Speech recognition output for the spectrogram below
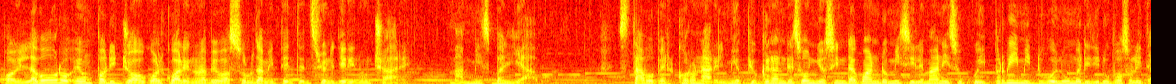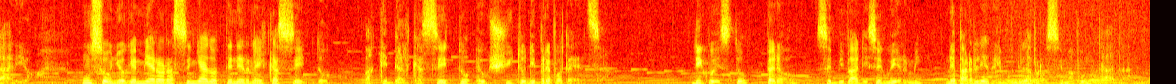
poi il lavoro e un po' di gioco al quale non avevo assolutamente intenzione di rinunciare. Ma mi sbagliavo. Stavo per coronare il mio più grande sogno sin da quando misi le mani su quei primi due numeri di Lupo Solitario. Un sogno che mi ero rassegnato a tenere nel cassetto, ma che dal cassetto è uscito di prepotenza. Di questo, però, se vi va di seguirmi, ne parleremo nella prossima puntata.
